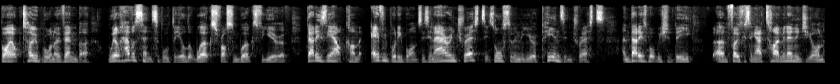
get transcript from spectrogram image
by October or November, we'll have a sensible deal that works for us and works for Europe. That is the outcome everybody wants. It's in our interests, it's also in the Europeans' interests, and that is what we should be um, focusing our time and energy on,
